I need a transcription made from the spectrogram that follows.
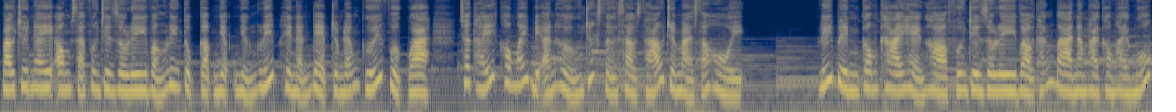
Vào trưa nay, ông xã Phương Trinh Jolie vẫn liên tục cập nhật những clip hình ảnh đẹp trong đám cưới vừa qua, cho thấy không mấy bị ảnh hưởng trước sự xào xáo trên mạng xã hội. Lý Bình công khai hẹn hò Phương Trinh Jolie vào tháng 3 năm 2021.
